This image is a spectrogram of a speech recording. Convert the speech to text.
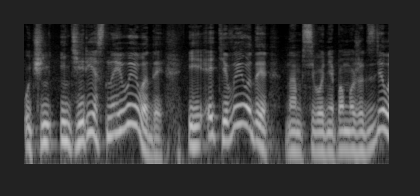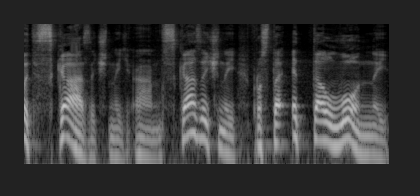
очень интересные выводы. И эти выводы нам сегодня поможет сделать сказочный, а, сказочный, просто эталонный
